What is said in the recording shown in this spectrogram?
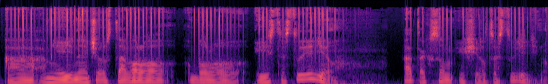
A, a mne jediné, čo ostávalo, bolo ísť cez tú dedinu a tak som išiel cez tú dedinu.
